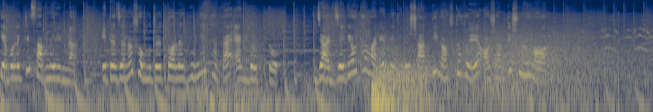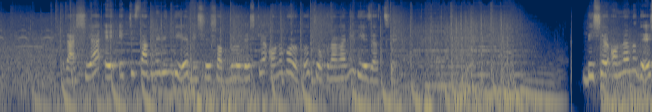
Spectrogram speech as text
কেবল একটি সাবমেরিন না, এটা যেন সমুদ্রের তলে ঘুমিয়ে থাকা এক দৈত্য। যার জেগে ওঠা মানে পৃথিবীর শান্তি নষ্ট হয়ে অশান্তি শুরু হওয়া। রাশিয়া এই একটি সাবমেরিন দিয়ে বিশ্বের সবগুলো দেশকে অনবরত চোখ রাঙানি দিয়ে যাচ্ছে। বিশ্বের অন্যান্য দেশ,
